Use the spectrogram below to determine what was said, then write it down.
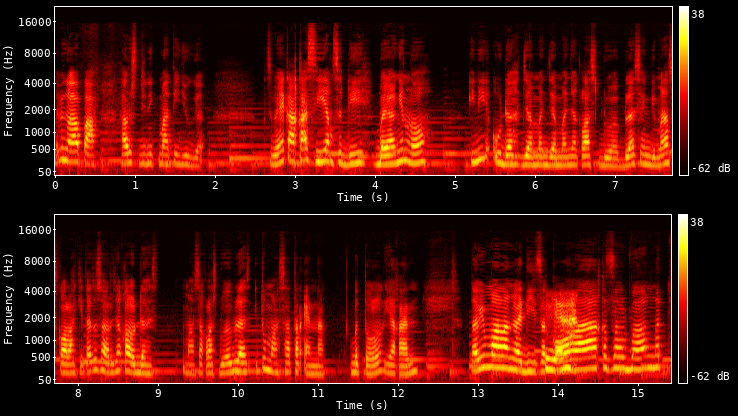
tapi nggak apa harus dinikmati juga. Sebenarnya kakak sih yang sedih bayangin loh. Ini udah zaman zamannya kelas 12 yang di mana sekolah kita tuh seharusnya kalau udah masa kelas 12 itu masa terenak betul ya kan? Tapi malah nggak di sekolah kesel banget.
